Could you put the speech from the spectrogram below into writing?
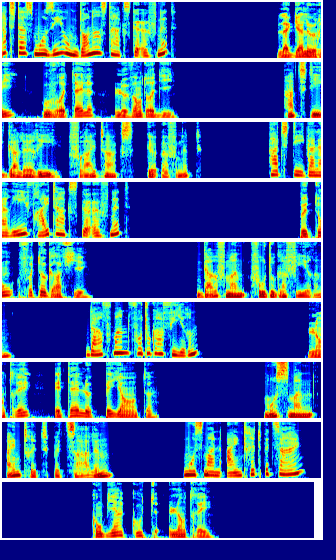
Hat das Museum donnerstags geöffnet? La galerie ouvre-t-elle le vendredi Hat die Galerie freitags geöffnet? Hat die Galerie freitags geöffnet? Peut-on photographier Darf man fotografieren? Darf man fotografieren? L'entrée est-elle payante Muss man Eintritt bezahlen? Muss man Eintritt bezahlen? Combien coûte l'entrée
